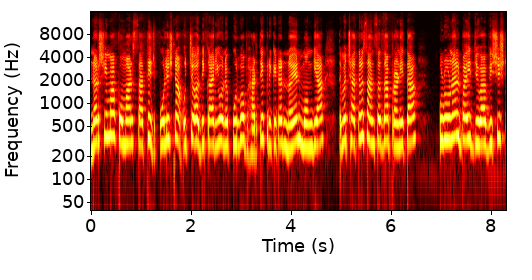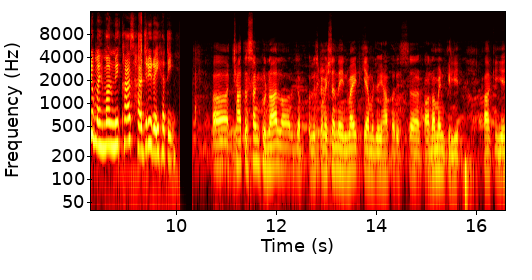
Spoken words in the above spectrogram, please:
નરસિંહા કુમાર સાથે જ પોલીસના ઉચ્ચ અધિકારીઓ અને પૂર્વ ભારતીય ક્રિકેટર નયન મોંગિયા તેમજ છાત્ર સાંસદના પ્રણેતા કૃણાલભાઈ જેવા વિશિષ્ટ મહેમાનોની ખાસ હાજરી રહી હતી अ, छात्र संघ कुणाल और जब पुलिस कमिश्नर ने इनवाइट किया मुझे यहाँ पर इस टूर्नामेंट के लिए कहा कि ये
